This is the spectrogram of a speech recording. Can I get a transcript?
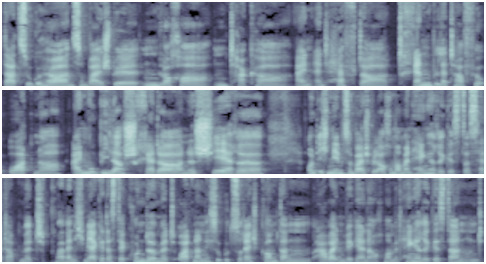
Dazu gehören zum Beispiel ein Locher, ein Tacker, ein Enthefter, Trennblätter für Ordner, ein mobiler Schredder, eine Schere, und ich nehme zum Beispiel auch immer mein Hängeregister-Setup mit. Weil wenn ich merke, dass der Kunde mit Ordnern nicht so gut zurechtkommt, dann arbeiten wir gerne auch mal mit Hängeregistern. Und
